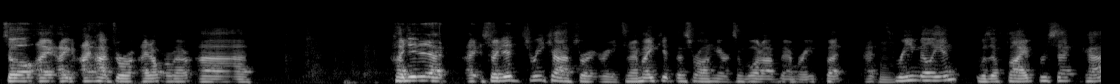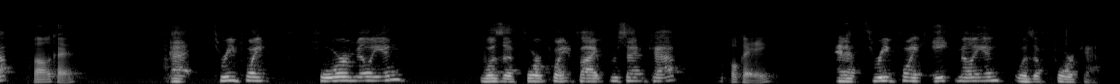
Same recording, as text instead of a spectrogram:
So I, I, I have to, I don't remember. Uh, I did it at, I, so I did three caps rate rates, and I might get this wrong here because I'm going off memory, but at Hmm. 3 million was a 5% cap. Oh, okay. at 3.4 million was a 4.5% cap Okay. and at 3.8 million was a 4 cap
